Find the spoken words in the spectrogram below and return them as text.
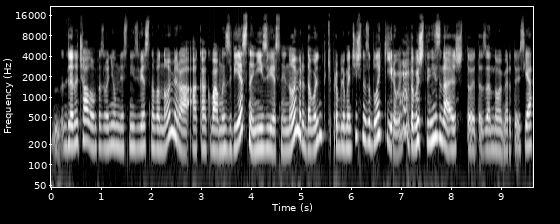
Для начала он позвонил мне с неизвестного номера, а как вам известно, неизвестный номер довольно-таки проблематично заблокировать, потому что ты не знаешь, что это за номер. То есть я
